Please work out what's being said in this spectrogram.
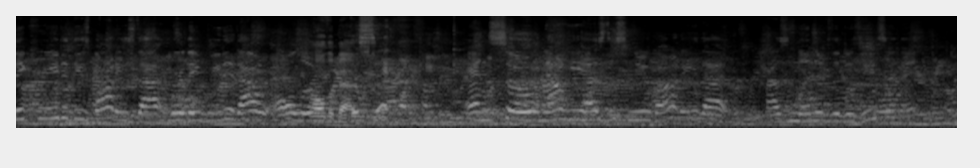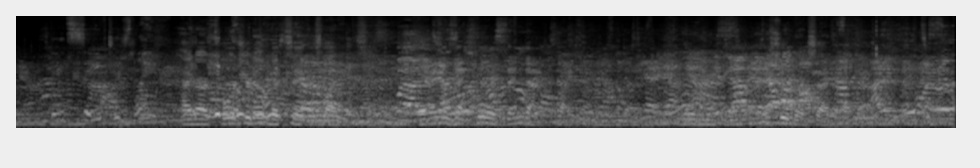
they created these bodies that where they weeded out all of All the bad sick. And so now he has this new body that has none of the disease in it. They saved his life. Haggar tortured him, but saved his life. Yeah, he has that cool Sendak fight. Super excited about that. It's really, it's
